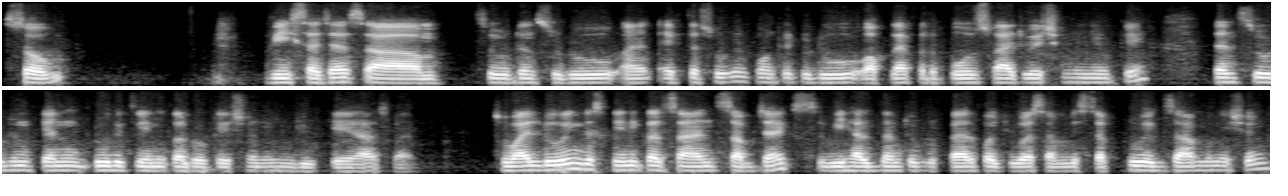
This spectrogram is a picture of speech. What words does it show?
So we suggest um, students to do, and if the student wanted to do apply for the post graduation in UK, then student can do the clinical rotation in UK as well. So while doing this clinical science subjects, we help them to prepare for USMLE Step 2 examination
